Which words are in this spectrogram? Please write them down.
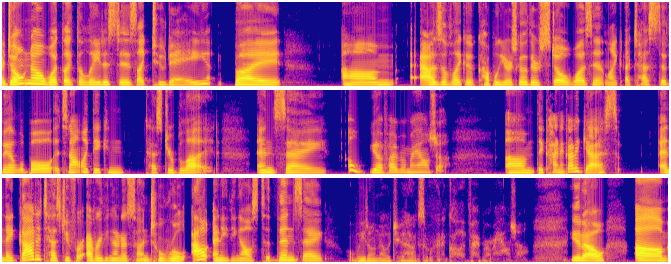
I don't know what like the latest is like today, but um as of like a couple years ago, there still wasn't like a test available. It's not like they can test your blood and say, oh, you have fibromyalgia. Um, they kind of got to guess and they got to test you for everything under the sun to rule out anything else to then say, we don't know what you have, so we're going to call it fibromyalgia. You know, um,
